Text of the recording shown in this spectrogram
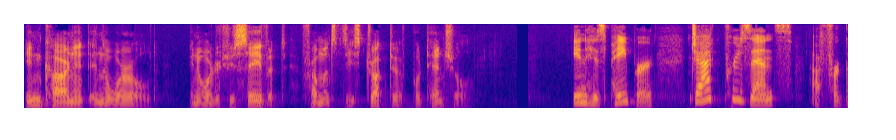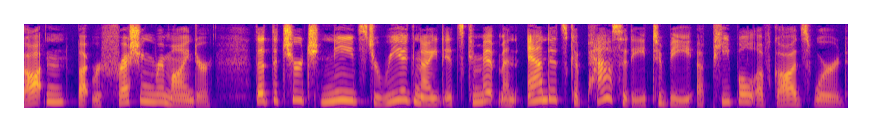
incarnate in the world, in order to save it from its destructive potential. In his paper, Jack presents a forgotten but refreshing reminder that the Church needs to reignite its commitment and its capacity to be a people of God's Word.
